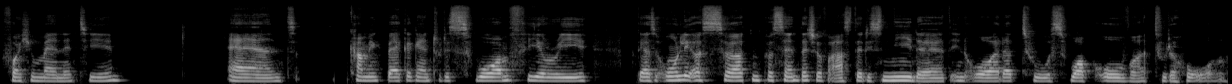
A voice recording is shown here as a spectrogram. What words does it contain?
for humanity and coming back again to the swarm theory, there's only a certain percentage of us that is needed in order to swap over to the whole.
